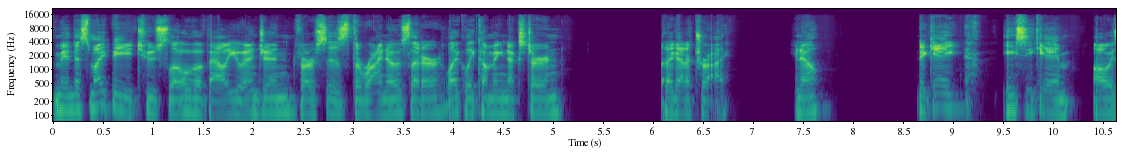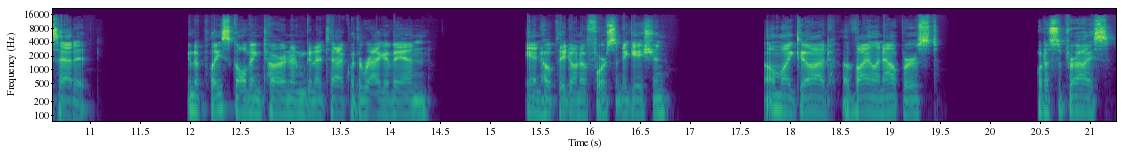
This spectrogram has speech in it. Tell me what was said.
mean, this might be too slow of a value engine versus the Rhinos that are likely coming next turn, but I gotta try, you know? Negate, easy game, always had it. I'm gonna play Scalding Tarn, I'm gonna attack with Ragavan, and hope they don't have Force Negation. Oh my god, a Violent Outburst. What a surprise.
